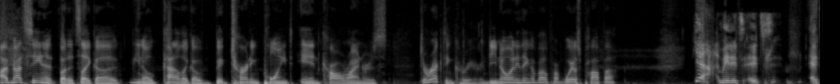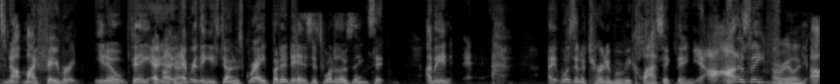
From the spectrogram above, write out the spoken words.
I've not seen it, but it's like a you know kind of like a big turning point in Carl Reiner's directing career. Do you know anything about Where's Poppa? Yeah, I mean it's it's it's not my favorite, you know, thing. Okay. Everything he's done is great, but it is. It's one of those things that, I mean, it wasn't a Turner movie classic thing. Honestly, Oh, really? Uh,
